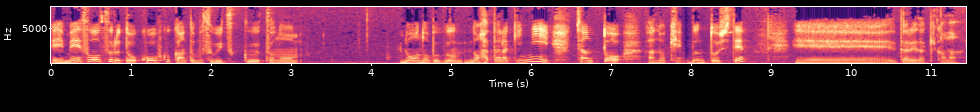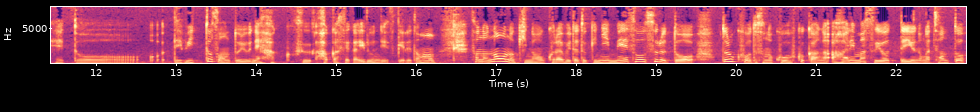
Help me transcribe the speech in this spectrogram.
えー、瞑想すると幸福感と結びつくその脳の部分の働きにちゃんとあの見聞として、えー、誰だっけかな、えっ、ー、とデビッドソンというね博士がいるんですけれどもその脳の機能を比べた時に瞑想すると驚くほどその幸福感が上がりますよっていうのがちゃんと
